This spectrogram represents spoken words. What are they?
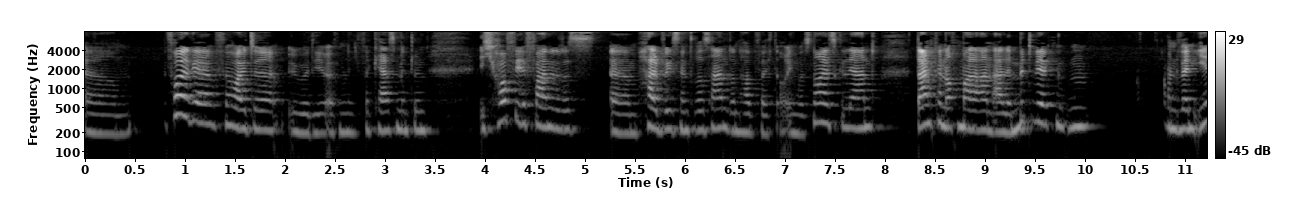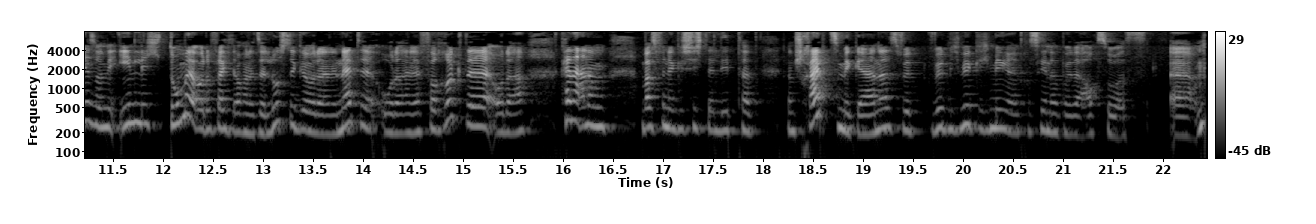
ähm, Folge für heute über die öffentlichen Verkehrsmittel. Ich hoffe, ihr fandet das ähm, halbwegs interessant und habt vielleicht auch irgendwas Neues gelernt. Danke nochmal an alle Mitwirkenden. Und wenn ihr so eine ähnlich dumme oder vielleicht auch eine sehr lustige oder eine nette oder eine verrückte oder keine Ahnung, was für eine Geschichte erlebt habt, dann schreibt sie mir gerne. Es würde würd mich wirklich mega interessieren, ob ihr da auch sowas, ähm,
